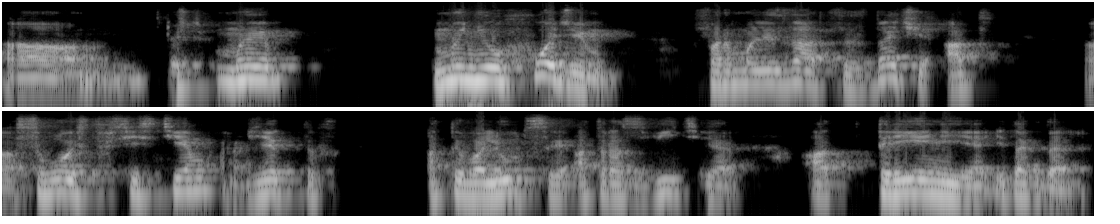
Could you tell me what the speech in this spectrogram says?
А, то есть мы, мы не уходим формализации задачи от а, свойств систем, объектов, от эволюции, от развития, от трения и так далее.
